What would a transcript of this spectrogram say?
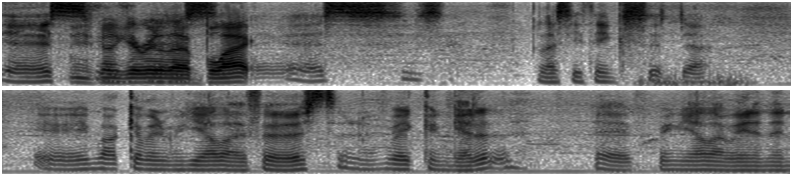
Yes. He's gotta get rid of that black. Yes. he's- Unless he thinks that uh, he might come in with yellow first, and if Red can get it. Yeah, bring yellow in and then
